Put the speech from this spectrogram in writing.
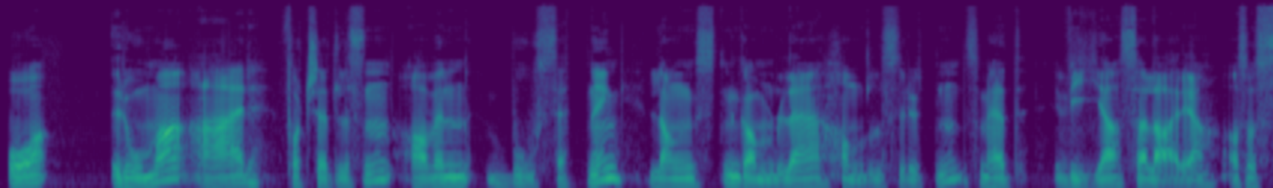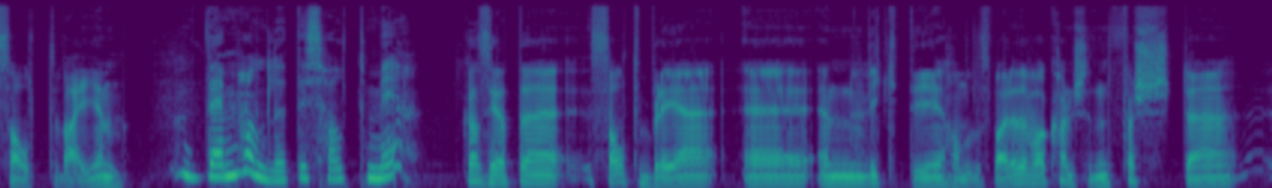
Og Roma er fortsettelsen av en bosetning langs den gamle handelsruten som het Via Salaria, altså Saltveien. Hvem handlet de salt med? Du kan si at eh, Salt ble eh, en viktig handelsvare. Det var kanskje den første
